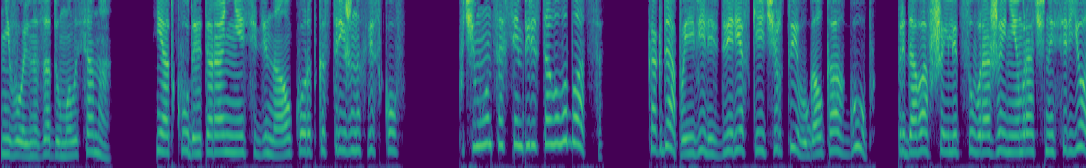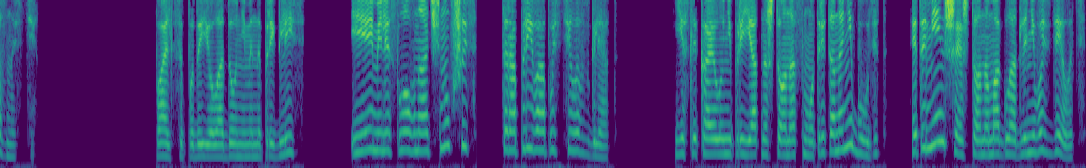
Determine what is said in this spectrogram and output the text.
Невольно задумалась она. И откуда эта ранняя седина у коротко стриженных висков? Почему он совсем перестал улыбаться? Когда появились две резкие черты в уголках губ, придававшие лицу выражение мрачной серьезности? Пальцы под ее ладонями напряглись, и Эмили, словно очнувшись, торопливо опустила взгляд. Если Кайлу неприятно, что она смотрит, она не будет. Это меньшее, что она могла для него сделать.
